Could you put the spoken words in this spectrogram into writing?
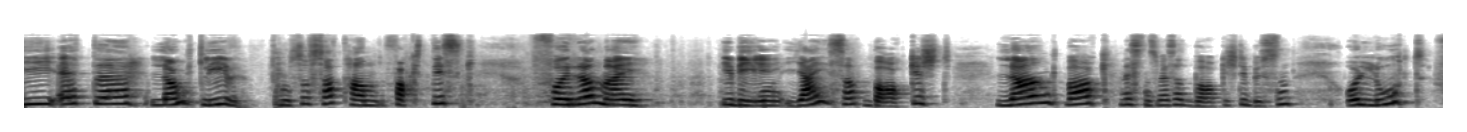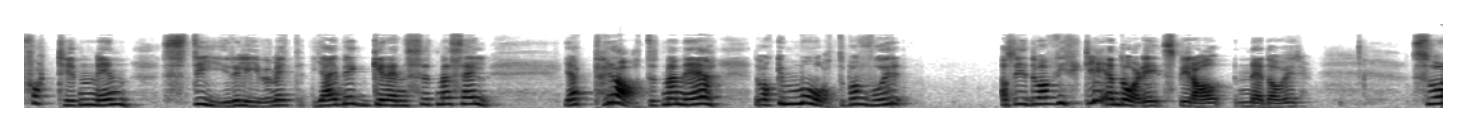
I et uh, langt liv så satt han faktisk foran meg i bilen. Jeg satt bakerst, langt bak, nesten som jeg satt bakerst i bussen, og lot fortiden min styre livet mitt. Jeg begrenset meg selv. Jeg pratet meg ned. Det var ikke måte på hvor Altså, det var virkelig en dårlig spiral nedover. Så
